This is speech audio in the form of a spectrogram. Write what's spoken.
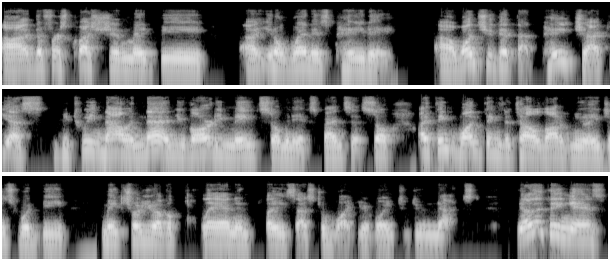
Uh, the first question might be, uh, you know, when is payday? Uh, once you get that paycheck, yes, between now and then, you've already made so many expenses. So I think one thing to tell a lot of new agents would be make sure you have a plan in place as to what you're going to do next. The other thing is,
